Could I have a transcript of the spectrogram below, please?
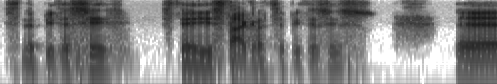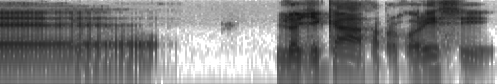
στην επίθεση, στη στάκρα της επίθεσης. Ε, λογικά θα προχωρήσει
